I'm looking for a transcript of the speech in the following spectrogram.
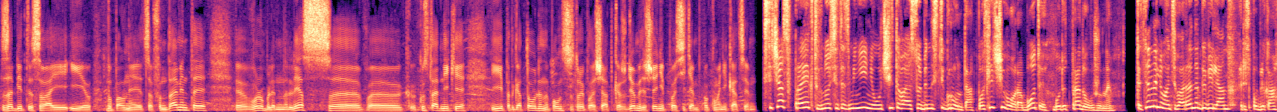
забиты сваи и выполняются фундаменты, э, вырублен лес, э, кустарники и подготовлена полностью стройплощадка. Ждем решений по сетям по коммуникациям. Сейчас в проект вносят изменения, учитывая особенности грунта, после чего работы будут продолжены. Татьяна Леонтьева, Арена Гавилян, Республика.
